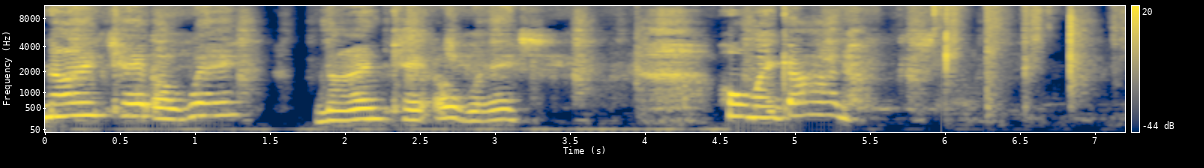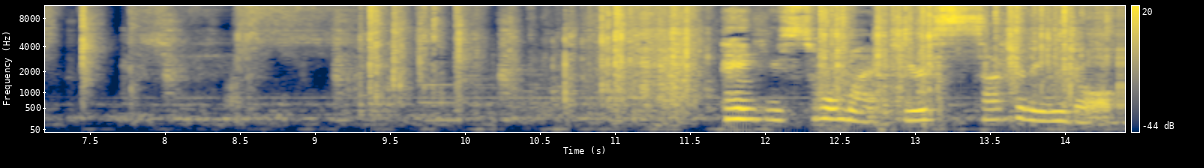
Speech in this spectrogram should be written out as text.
9k away. 9k away. Oh my god. Thank you so much. You're such an angel.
